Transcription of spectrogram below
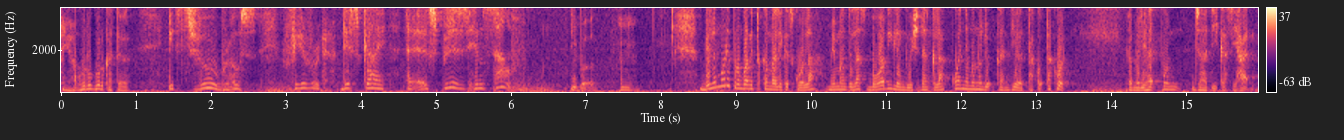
Ya. Guru-guru kata, It's true bros. Fear this guy uh, experiences himself. Tiba. Hmm. Bila murid perempuan itu kembali ke sekolah, memang jelas body language dan kelakuannya menunjukkan dia takut-takut. Kami lihat pun jadi kasihan.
